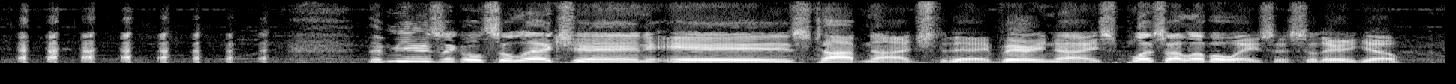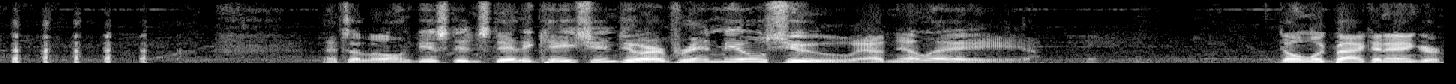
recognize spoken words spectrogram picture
The musical selection is top notch today. Very nice. Plus, I love Oasis, so there you go. That's a long distance dedication to our friend Muleshoe out in L.A. Don't look back in anger.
